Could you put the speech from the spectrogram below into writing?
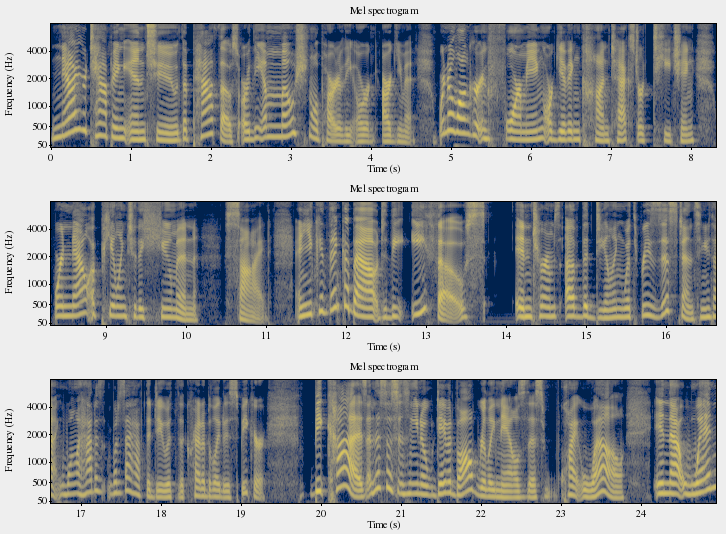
now you're tapping into the pathos or the emotional part of the argument. We're no longer informing or giving context or teaching. We're now appealing to the human side. And you can think about the ethos in terms of the dealing with resistance. And you thought, well, how does what does that have to do with the credibility of the speaker? Because, and this is, you know, David Ball really nails this quite well in that when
